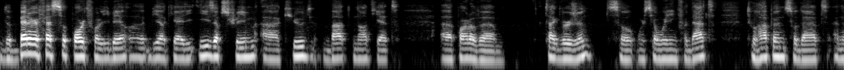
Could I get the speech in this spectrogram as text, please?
The Btrfs support for libblkid is upstream uh, queued, but not yet uh, part of a tagged version. So we're still waiting for that to happen so that a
